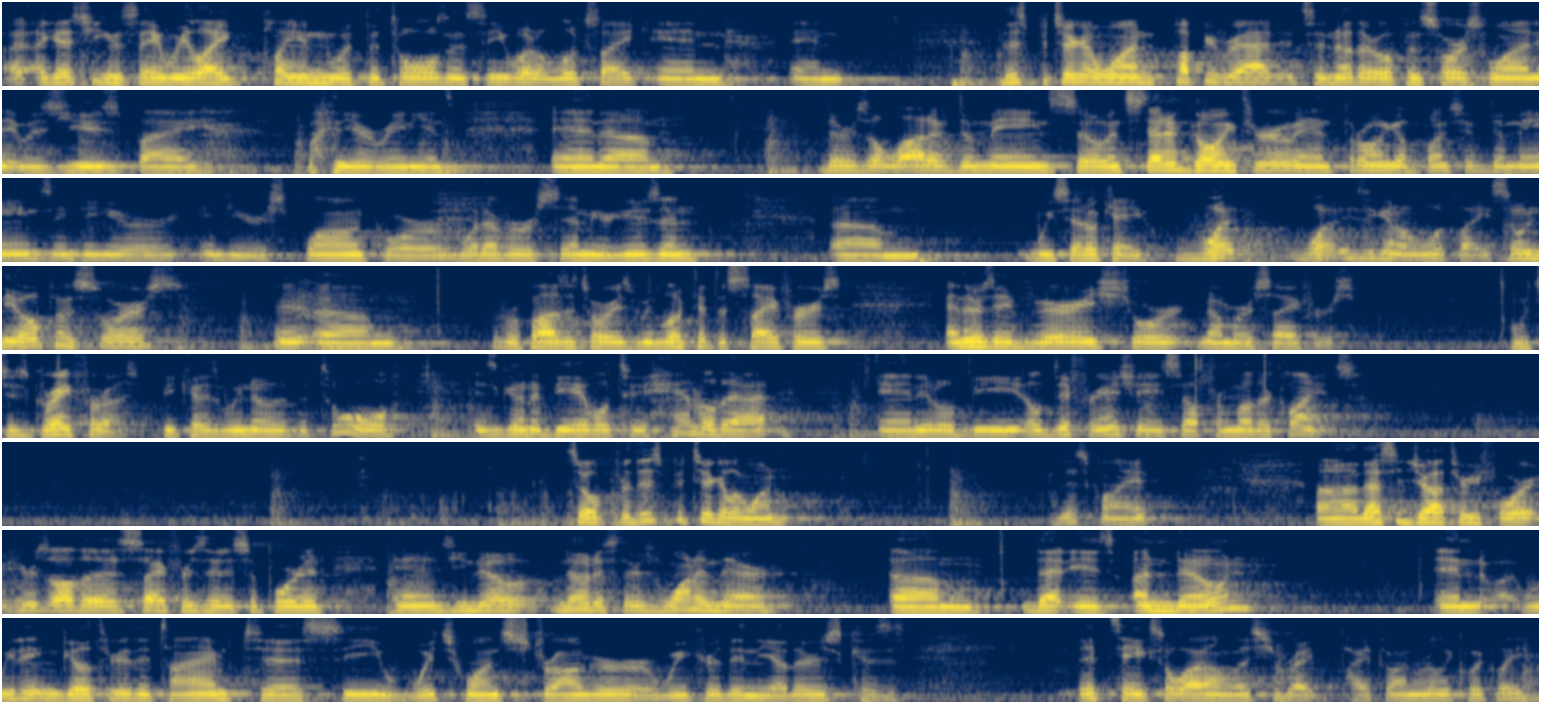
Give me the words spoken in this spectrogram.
I, guess you can say we like playing with the tools and see what it looks like. And, and this particular one, PupyRAT, it's another open source one. It was used by by the Iranians. And um, there's a lot of domains. So instead of going through and throwing a bunch of domains into your, into your Splunk or whatever SIEM you're using, um, we said, okay, what, what is it going to look like? So in the open source um, repositories, we looked at the ciphers, and there's a very short number of ciphers, which is great for us because we know that the tool is going to be able to handle that, and it'll, be, it'll differentiate itself from other clients. So for this particular one, this client, uh, that's the JA3 for it. Here's all the ciphers that it supported. And you know, notice there's one in there um, that is unknown. And we didn't go through the time to see which one's stronger or weaker than the others because it takes a while unless you write Python really quickly.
